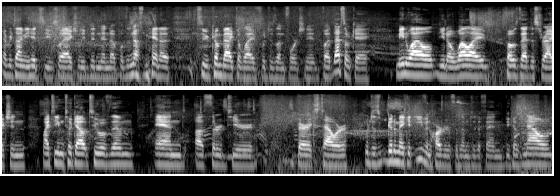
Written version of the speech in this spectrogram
every time he hits you, so I actually didn't end up with enough mana to come back to life, which is unfortunate, but that's okay. Meanwhile, you know, while I posed that distraction, my team took out two of them and a third tier barracks tower, which is going to make it even harder for them to defend because now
